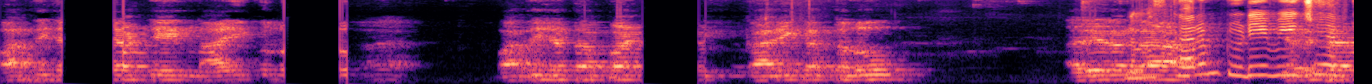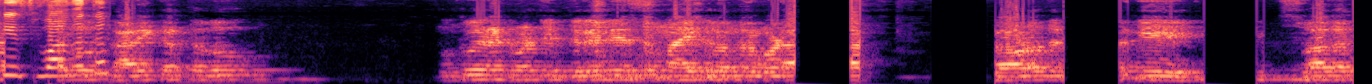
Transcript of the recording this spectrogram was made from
భారతీయ జనతా పార్టీ నాయకులు భారతీయ జనతా పార్టీ కార్యకర్తలు నమస్కారం టుడే స్వాగతం కార్యకర్తలు ముఖ్యమైనటువంటి తెలుగుదేశం నాయకులందరూ కూడా రావడం. స్వాగతం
